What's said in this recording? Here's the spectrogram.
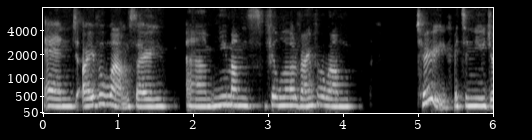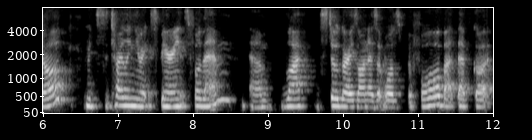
and overwhelm. So um, new mums feel a lot of overwhelm too. It's a new job. It's a totally new experience for them. Um, life still goes on as it was before, but they've got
